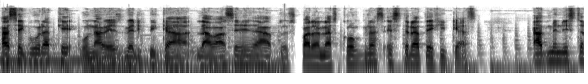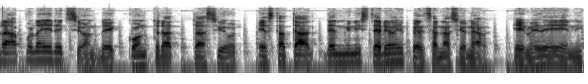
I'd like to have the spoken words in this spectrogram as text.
asegura que una vez verificada la base de datos para las compras estratégicas administrada por la Dirección de Contratación Estatal del Ministerio de Defensa Nacional, MDN,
